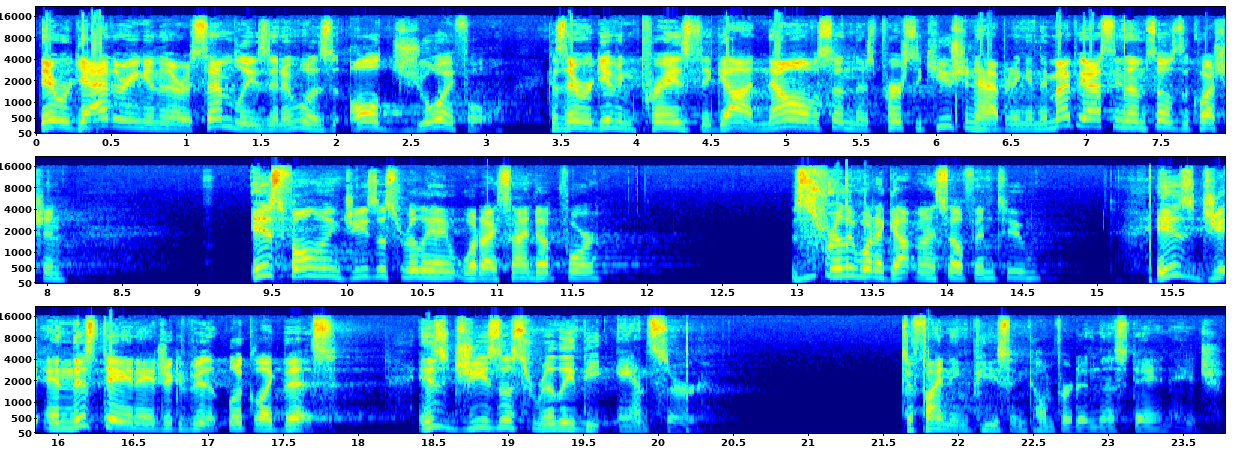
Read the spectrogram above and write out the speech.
they were gathering in their assemblies and it was all joyful because they were giving praise to God. Now all of a sudden there's persecution happening, and they might be asking themselves the question Is following Jesus really what I signed up for? Is this really what I got myself into? Is in this day and age, it could look like this Is Jesus really the answer? To finding peace and comfort in this day and age.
